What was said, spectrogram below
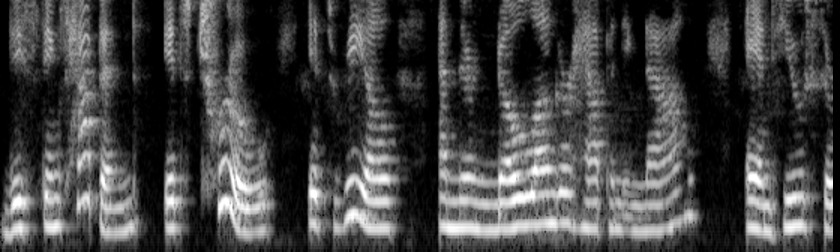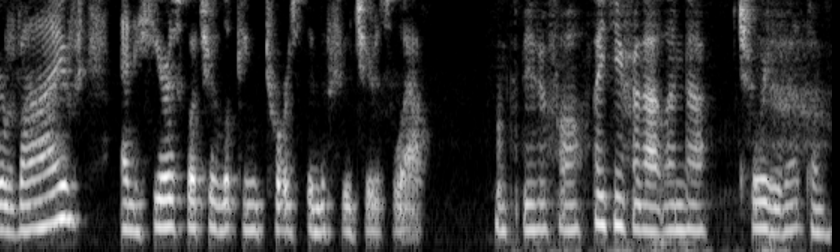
these things happened, it's true, it's real, and they're no longer happening now. And you survived, and here's what you're looking towards in the future as well. That's beautiful. Thank you for that, Linda. Sure, you're welcome.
